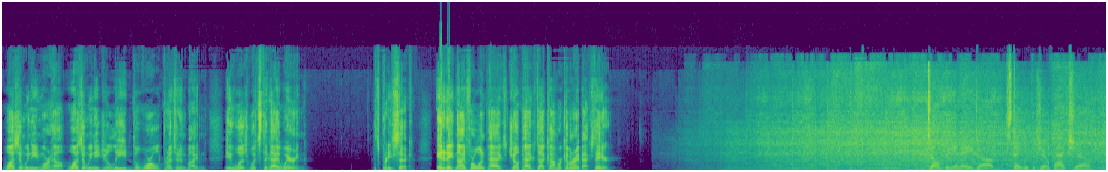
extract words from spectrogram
Wasn't we need more help? Wasn't we need you to lead the world, President Biden? It was what's the guy wearing? It's pretty sick. 888-941-PAGS, joepags.com. We're coming right back. Stay here. Don't be an A-dub. Stay with the Joe Pag Show.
